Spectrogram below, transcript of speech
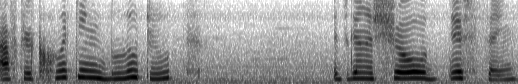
After clicking Bluetooth, it's gonna show this thing.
